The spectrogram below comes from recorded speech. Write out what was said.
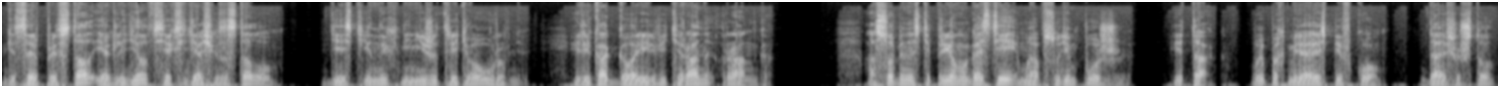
Гессер привстал и оглядел всех сидящих за столом. Десять иных не ниже третьего уровня. Или, как говорили ветераны, ранга. Особенности приема гостей мы обсудим позже. Итак, вы похмелялись пивком. Дальше что?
